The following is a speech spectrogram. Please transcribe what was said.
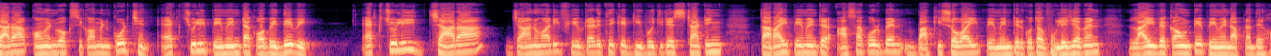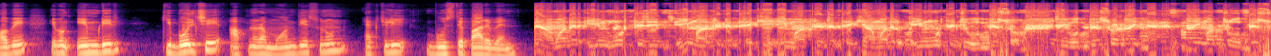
যারা কমেন্ট বক্সে কমেন্ট করছেন অ্যাকচুয়ালি পেমেন্টটা কবে দেবে? অ্যাকচুয়ালি যারা জানুয়ারি, ফেব্রুয়ারি থেকে ডিপোজিটের স্টার্টিং তারাই পেমেন্টের আশা করবেন। বাকি সবাই পেমেন্টের কথা ভুলে যাবেন। লাইভ অ্যাকাউন্টে পেমেন্ট আপনাদের হবে এবং এমডির কি বলছে, আপনারা মন দিয়ে শুনুন অ্যাকচুয়ালি বুঝতে পারবেন আমাদের এই মুহূর্তে যে এই মার্কেটে থেকে এই মার্কেটে থেকে আমাদের এই মুহূর্তে যে উদ্দেশ্য, সেই উদ্দেশ্যটাই একটাই মাত্র উদ্দেশ্য,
